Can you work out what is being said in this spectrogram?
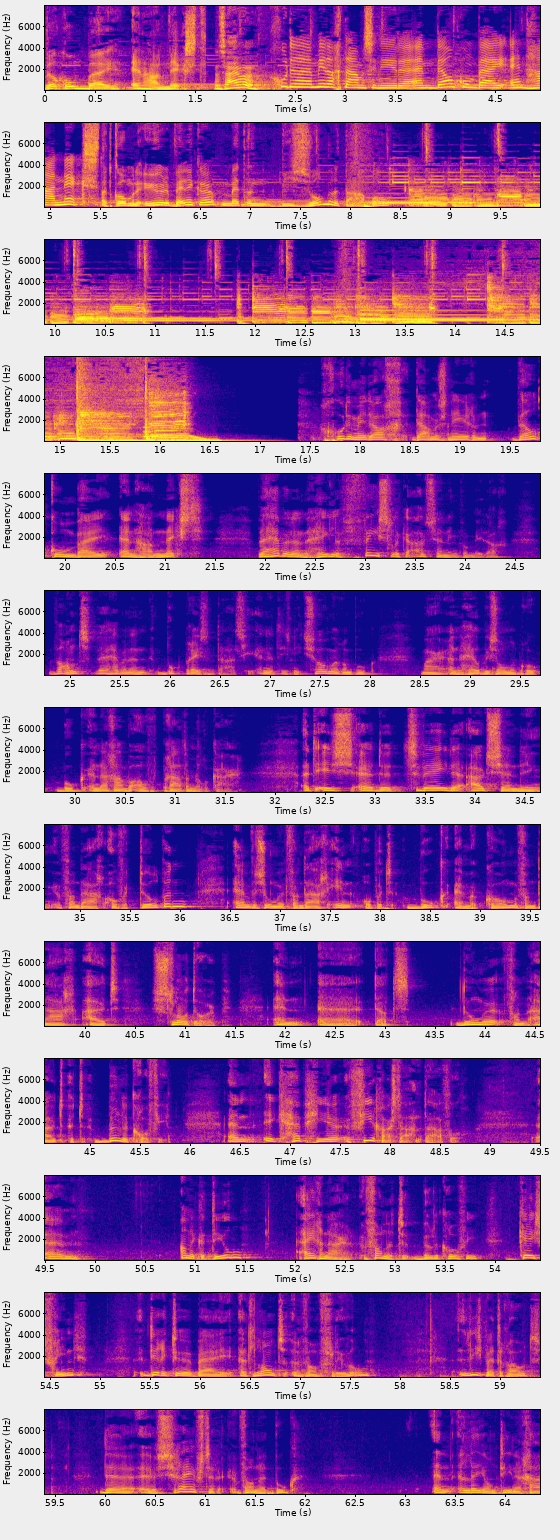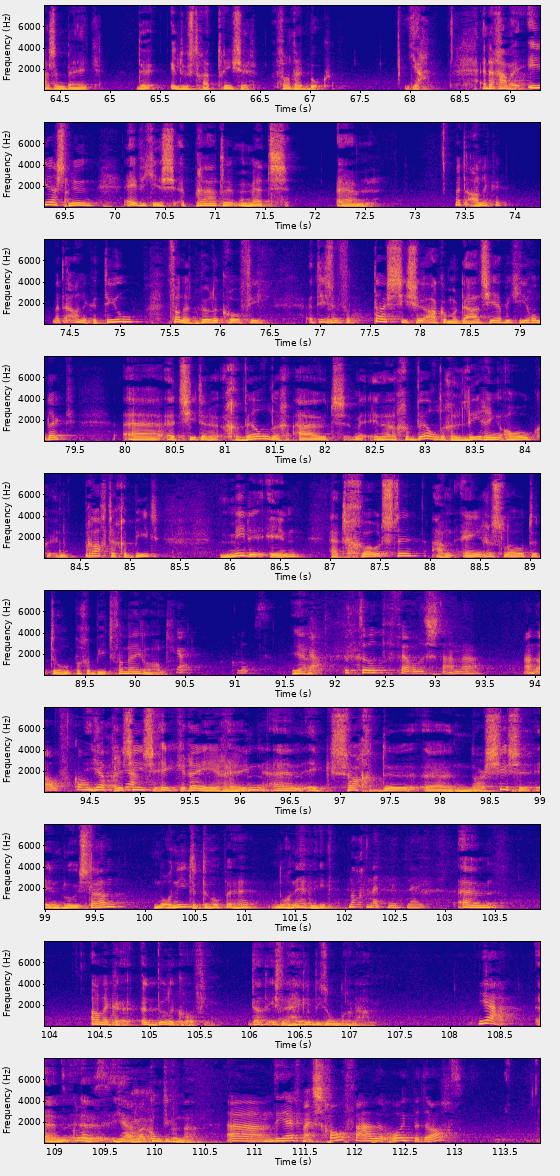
Welkom bij NH Next. Daar zijn we. Goedemiddag dames en heren en welkom bij NH Next. Het komende uur ben ik er met een bijzondere tafel. Goedemiddag, dames en heren. Welkom bij NH Next. We hebben een hele feestelijke uitzending vanmiddag, want we hebben een boekpresentatie. En het is niet zomaar een boek, maar een heel bijzonder boek. En daar gaan we over praten met elkaar. Het is uh, de tweede uitzending vandaag over tulpen. En we zoomen vandaag in op het boek. En we komen vandaag uit Slotdorp. En uh, dat doen we vanuit het Bullenkroffie. En ik heb hier vier gasten aan tafel. Um, Anneke Tiel, eigenaar van het Bullenkroffie. Kees Vriend, directeur bij het Land van Fluwel. Lisbeth Rood, de uh, schrijfster van het boek. En Leontine Gazenbeek, de illustratrice van het boek. Ja, en dan gaan we eerst nu eventjes praten met, um, met Anneke. Met Anneke Tiel van het Bullenkroffie. Het is een fantastische accommodatie, heb ik hier ontdekt. Uh, het ziet er geweldig uit, in een geweldige ligging ook, in een prachtig gebied. Midden in het grootste aaneengesloten tulpengebied van Nederland. Ja, klopt. Ja. ja de tulpenvelden staan uh, aan de overkant. Ja, precies. Ja. Ik reed hierheen en ik zag de uh, narcissen in bloei staan. Nog niet de tulpen, hè? Nog net niet. Nog net niet, nee. Um, Anneke, het Bullenkroffie, dat is een hele bijzondere naam. Ja, en uh, ja, waar komt die vandaan? Um, die heeft mijn schoonvader ooit bedacht.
